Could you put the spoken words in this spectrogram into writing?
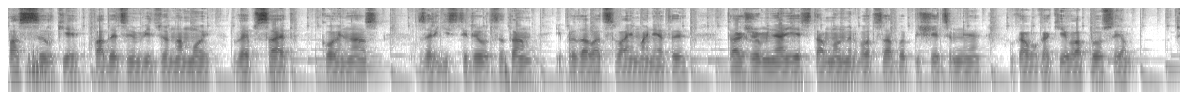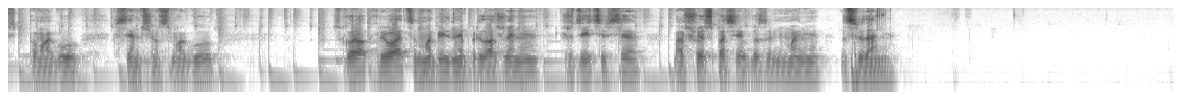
по ссылке под этим видео на мой веб-сайт CoinAs, зарегистрироваться там и продавать свои монеты. Также у меня есть там номер WhatsApp, пишите мне, у кого какие вопросы, я помогу всем, чем смогу. Скоро открывается мобильное приложение, ждите все. Большое спасибо за внимание, до свидания.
